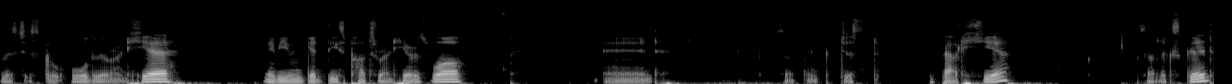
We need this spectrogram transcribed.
let's just go all the way around here. Maybe even get these parts around here as well. And so I think just about here. So that looks good.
